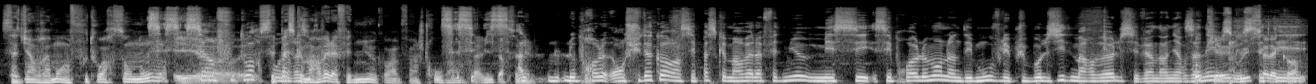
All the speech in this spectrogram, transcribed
ça devient vraiment un foutoir sans nom. C'est- un euh, foutoir C'est pas ce que. Marvel a fait de mieux quand même. Enfin, je trouve, hein, C'est- sa vie personnelle. ah, Le, problème, oh, je suis d'accord, hein, c'est pas ce que Marvel a fait de mieux, mais c'est probablement l'un des moves les plus ballsy de Marvel ces 20 dernières années. que oui.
